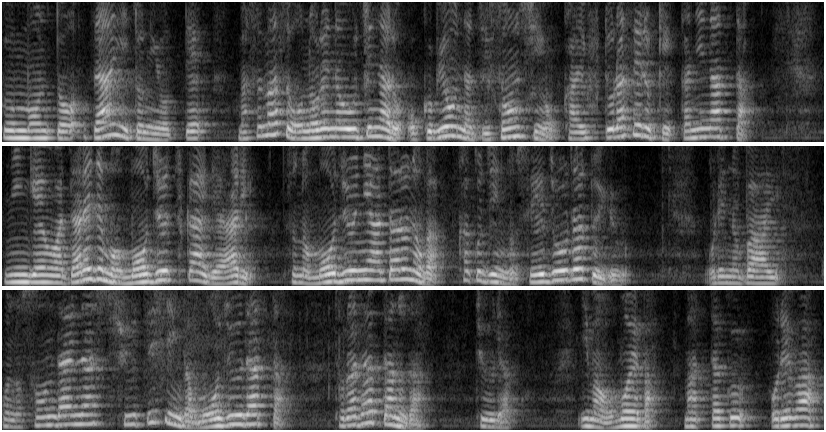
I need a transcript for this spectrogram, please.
憤懣と残意とによって、ますます己の内なる臆病な自尊心を買い太らせる結果になった。人間は誰でも猛獣使いであり、その猛獣にあたるのが各人の正常だという。俺の場合、この尊大な羞恥心が猛獣だった。虎だったのだ。中略。今思えば、全く俺は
